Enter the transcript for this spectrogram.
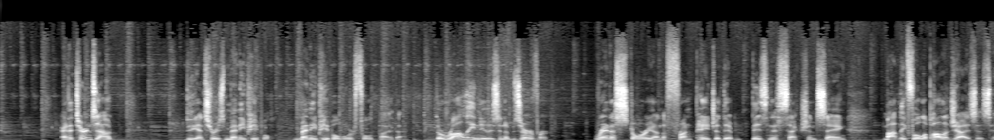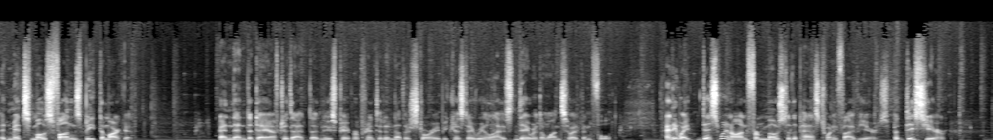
And it turns out the answer is many people. Many people were fooled by that. The Raleigh News and Observer ran a story on the front page of their business section saying, Motley Fool apologizes, admits most funds beat the market. And then the day after that, the newspaper printed another story because they realized they were the ones who had been fooled. Anyway, this went on for most of the past 25 years. But this year,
